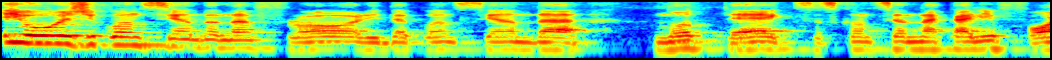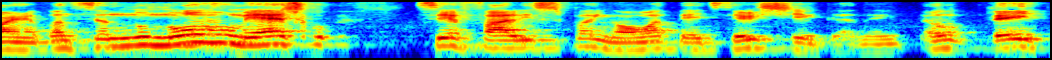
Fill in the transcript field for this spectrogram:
E hoje, quando você anda na Flórida, quando você anda no Texas, quando você anda na Califórnia, quando você anda no Novo México, você fala espanhol até de ser chega, né? Então, tem,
